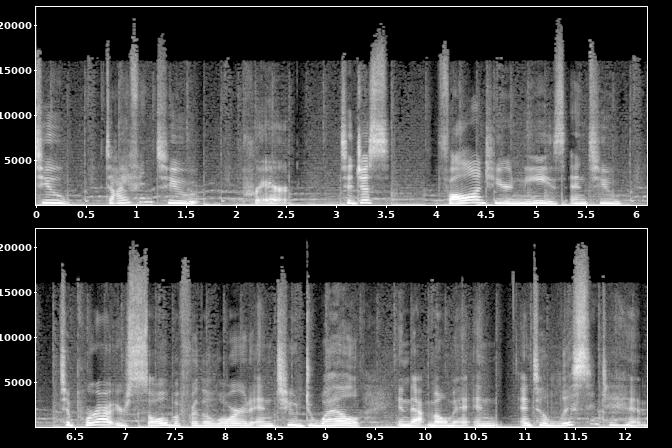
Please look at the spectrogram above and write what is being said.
to dive into prayer, to just fall onto your knees and to to pour out your soul before the Lord and to dwell in that moment and and to listen to him,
